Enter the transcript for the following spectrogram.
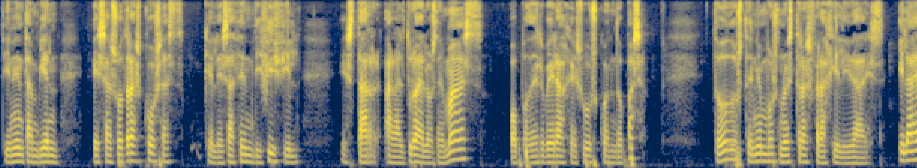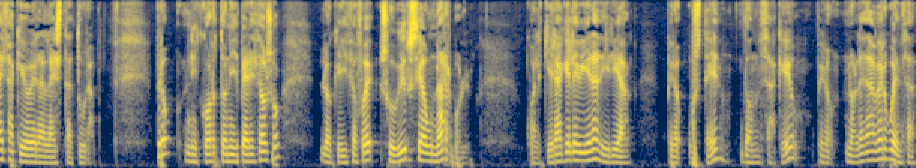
tienen también esas otras cosas que les hacen difícil estar a la altura de los demás o poder ver a Jesús cuando pasa. Todos tenemos nuestras fragilidades y la de Zaqueo era la estatura. Pero ni corto ni perezoso, lo que hizo fue subirse a un árbol. Cualquiera que le viera diría, pero usted, don Zaqueo, pero ¿no le da vergüenza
